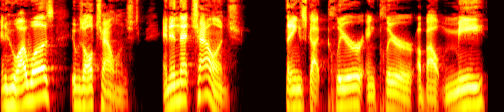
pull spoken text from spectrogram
and who I was, it was all challenged. And in that challenge, things got clearer and clearer about me,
